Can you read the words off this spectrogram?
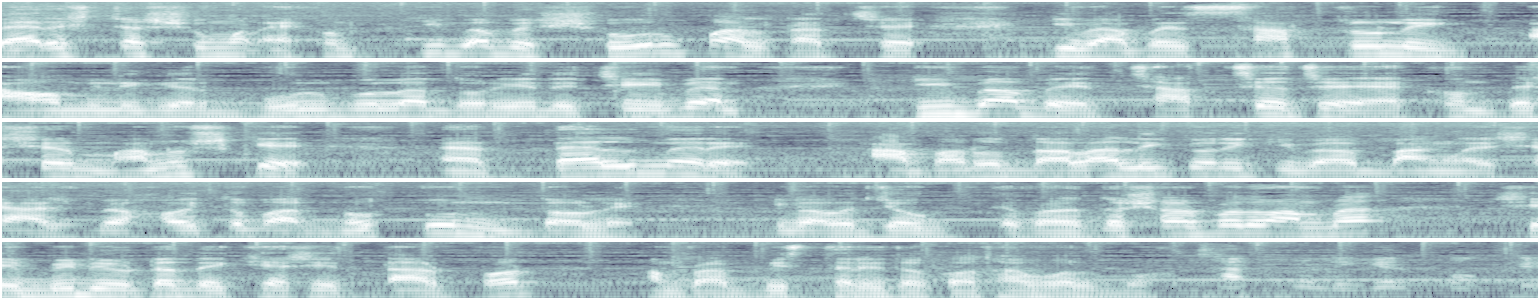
ব্যারিস্টার সুমন এখন কীভাবে সুর পাল্টাচ্ছে, কীভাবে ছাত্রলীগ, আওয়ামী লীগের ভুলগুলা ধরিয়ে দিচ্ছে ইভেন কীভাবে চাচ্ছে যে এখন দেশের মানুষকে তেল মেরে আবারও দালালি করে কীভাবে বাংলাদেশে আসবে, হয়তোবা নতুন দলে কীভাবে যোগ দিতে পারে। তো সর্বপ্রথম আমরা সেই ভিডিওটা দেখে আসি, তারপর আমরা বিস্তারিত কথা বলব। ছাত্রলীগের পক্ষে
